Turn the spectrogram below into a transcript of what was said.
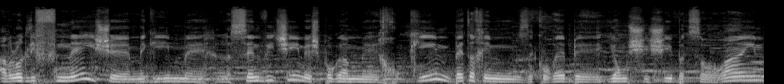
אבל עוד לפני שמגיעים אה, לסנדוויצ'ים, יש פה גם אה, חוקים, בטח אם זה קורה ביום שישי בצהריים,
